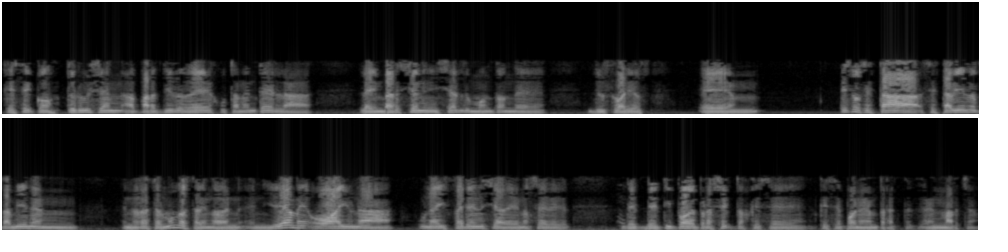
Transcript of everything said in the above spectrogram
que se construyen a partir de justamente la, la inversión inicial de un montón de, de usuarios. Eh, ¿Eso se está se está viendo también en, en el resto del mundo? ¿Está viendo en, en Ideame? ¿O hay una, una diferencia de, no sé, de, de, tipo de proyectos que se, que se ponen en, en marcha?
